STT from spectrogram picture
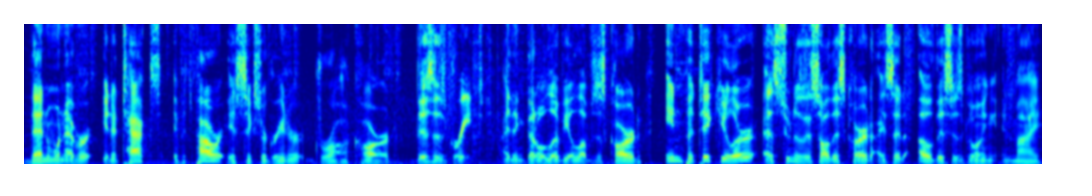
Then whenever it attacks, if its power is 6 or greater, draw a card. This is great. I think that Olivia loves this card. In particular, as soon as I saw this card, I said, oh, this is going in my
